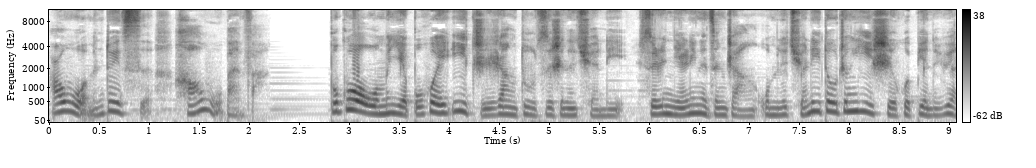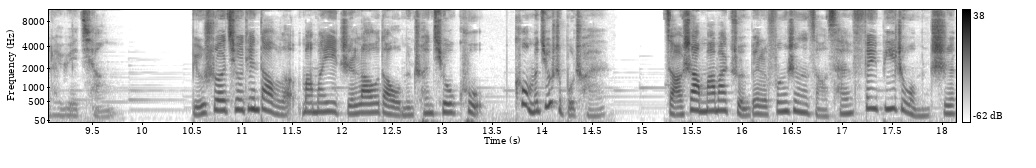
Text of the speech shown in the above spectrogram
而我们对此毫无办法。不过，我们也不会一直让渡自身的权利。随着年龄的增长，我们的权力斗争意识会变得越来越强。比如说，秋天到了，妈妈一直唠叨我们穿秋裤，可我们就是不穿。早上妈妈准备了丰盛的早餐，非逼着我们吃，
